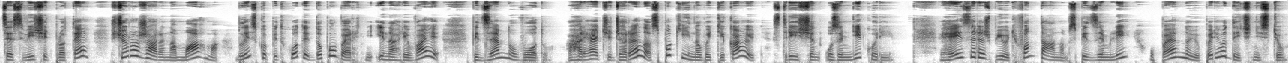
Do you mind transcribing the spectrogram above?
Це свідчить про те, що розжарена магма близько підходить до поверхні і нагріває підземну воду. Гарячі джерела спокійно витікають з тріщин у земній корі. Гейзери ж б'ють фонтаном з-під землі у певною періодичністю.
